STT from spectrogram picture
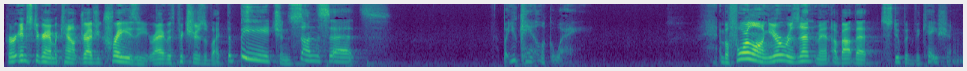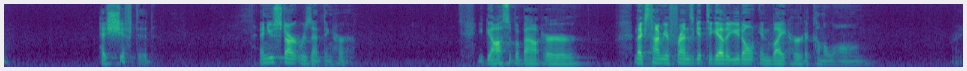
Her Instagram account drives you crazy, right? With pictures of like the beach and sunsets. But you can't look away. And before long, your resentment about that stupid vacation has shifted, and you start resenting her. You gossip about her. Next time your friends get together, you don't invite her to come along. Right?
